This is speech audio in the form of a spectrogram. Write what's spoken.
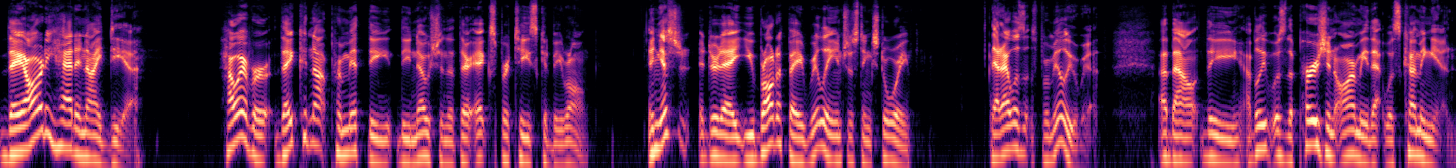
they already had an idea. However, they could not permit the, the notion that their expertise could be wrong. And yesterday, you brought up a really interesting story that I wasn't familiar with about the, I believe it was the Persian army that was coming in.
